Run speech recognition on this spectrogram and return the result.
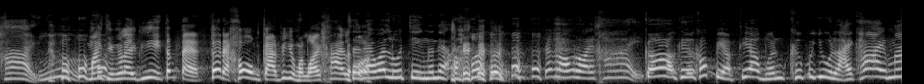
ค่ายหมายถึงอะไรพี่ตั้งแต่ตั้งแต่เข้าวงการพี่อยู่มาร้อยค่ายแล้วแสเหรดงอว่ารู้จริงนะเนี่ยนักร้องร้อยค่าย ก็คือเขาเปรียบเทียบเหมือนคือไปอยู่หลายค่ายม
